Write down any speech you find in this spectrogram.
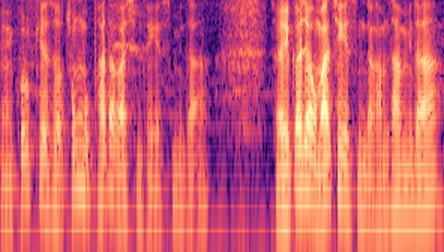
예, 그렇게 해서 종목 받아가시면 되겠습니다. 자, 여기까지 하고 마치겠습니다. 감사합니다.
